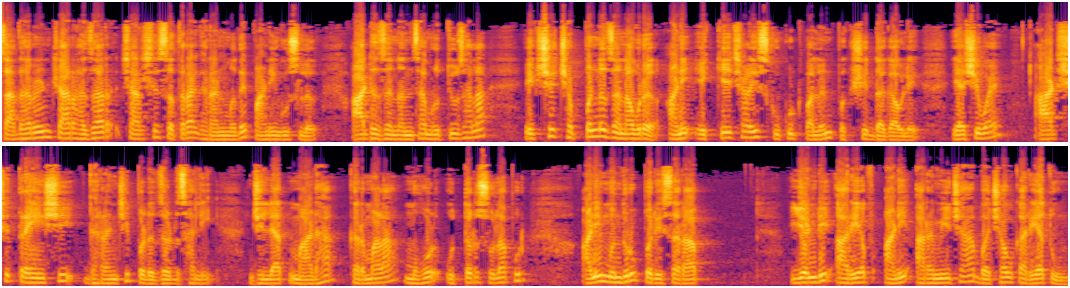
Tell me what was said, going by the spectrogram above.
साधारण चार हजार चारशे सतरा घरांमध्ये पाणी घुसलं. आठ जणांचा मृत्यू झाला. एकशे छप्पन्न जनावरं आणि एक्केचाळीस कुक्कुटपालन पक्षी दगावले. याशिवाय आठशे त्र्याऐंशी घरांची पडझड झाली. जिल्ह्यात माढा करमाळा मोहोळ उत्तर सोलापूर आणि मंद्रुप परिसरात एनडीआरएफ आणि आर्मीच्या बचाव कार्यातून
